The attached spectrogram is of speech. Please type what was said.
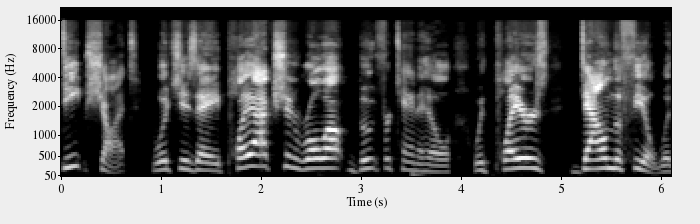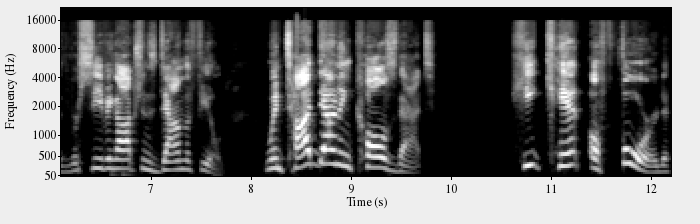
deep shot, which is a play action rollout boot for Tannehill with players down the field, with receiving options down the field. When Todd Downing calls that, he can't afford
